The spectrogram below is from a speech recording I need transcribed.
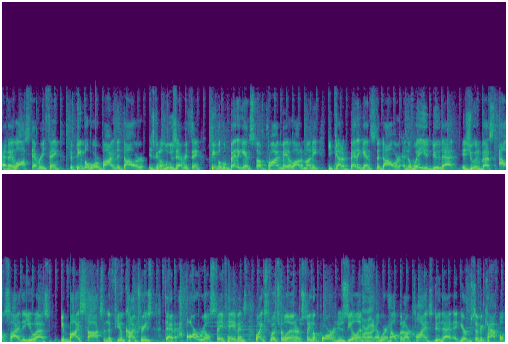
and they lost everything. The people who are buying the dollar is going to lose everything. People who bet against subprime made a lot of money. You got to bet against the dollar, and the way you do that is you invest outside the U.S. You buy stocks in the few countries that are real safe havens like Switzerland or Singapore or New Zealand. And we're helping our clients do that at Euro Pacific Capital,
